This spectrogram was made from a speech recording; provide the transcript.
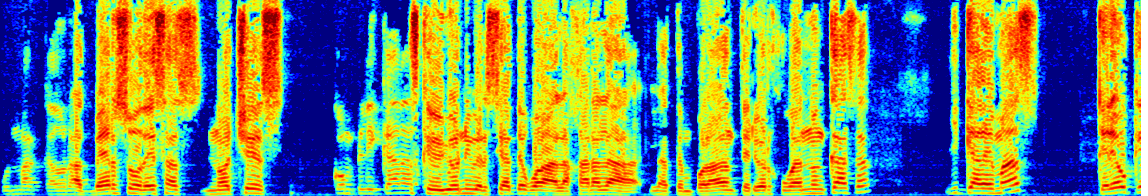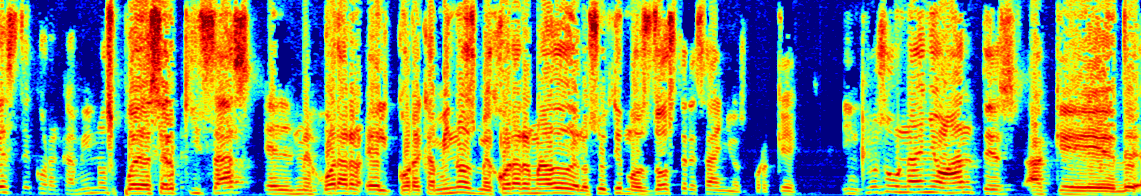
Un marcador adverso de esas noches complicadas que vivió Universidad de Guadalajara la, la temporada anterior jugando en casa. Y que además creo que este Correcaminos puede ser quizás el mejor, el Correcaminos mejor armado de los últimos dos, tres años, porque incluso un año antes a que, de,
